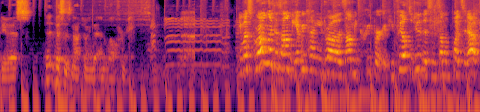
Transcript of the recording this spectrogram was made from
To do this. Th- This is not going to end well for me. You must groan like a zombie every time you draw a zombie creeper. If you fail to do this and someone points it out,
